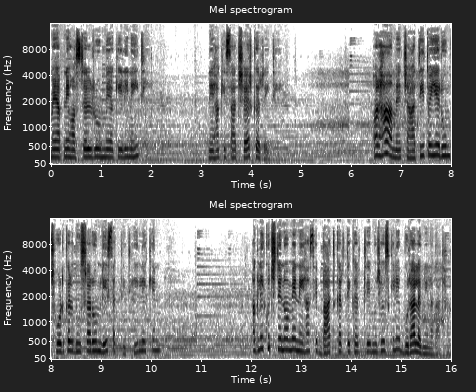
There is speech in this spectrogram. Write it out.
मैं अपने हॉस्टल रूम में अकेली नहीं थी। नेहा के साथ शेयर कर रही थी। और हाँ मैं चाहती तो ये रूम छोड़कर दूसरा रूम ले सकती थी, लेकिन अगले कुछ दिनों में नेहा से बात करते करते मुझे उसके लिए बुरा लगने लगा था।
